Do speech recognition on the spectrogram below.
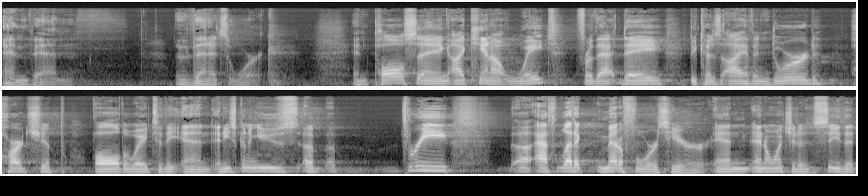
and then, then it's work. And Paul saying, I cannot wait for that day because I have endured hardship all the way to the end. And he's going to use a, a, three uh, athletic metaphors here. And, and I want you to see that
